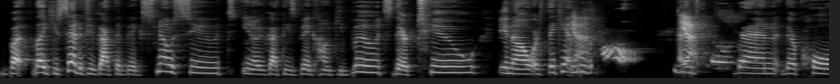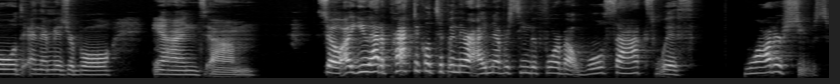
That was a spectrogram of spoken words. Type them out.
but like you said if you've got the big snowsuit you know you've got these big hunky boots they're two you know or they can't yeah. move at all yeah. and so then they're cold and they're miserable and um, so uh, you had a practical tip in there i'd never seen before about wool socks with water shoes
